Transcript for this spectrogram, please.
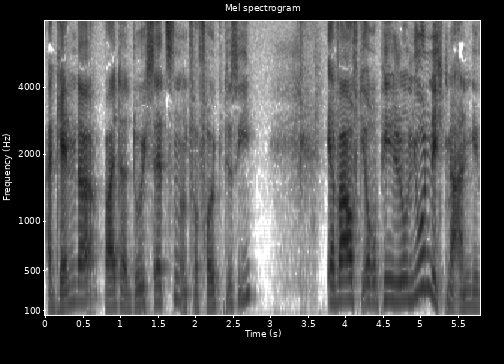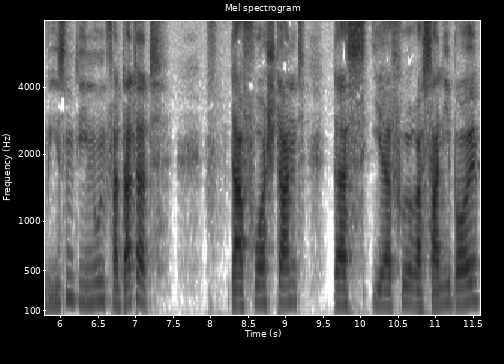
Agenda weiter durchsetzen und verfolgte sie. Er war auf die Europäische Union nicht mehr angewiesen, die nun verdattert davor stand, dass ihr früherer Sunnyboy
